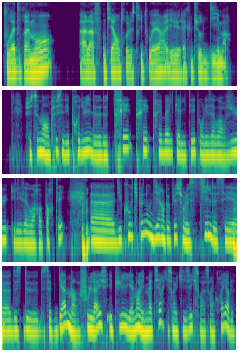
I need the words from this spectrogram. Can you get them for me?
pour être vraiment à la frontière entre le streetwear et la culture du dixième art. Justement, en plus, c'est des produits de, très, très, très belle qualité pour les avoir vus et les avoir portés. Mhm. Euh, du coup, tu peux nous dire un peu plus sur le style de, ces, mhm. euh, de, de, cette gamme Full Life et puis également les matières qui sont utilisées qui sont assez incroyables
